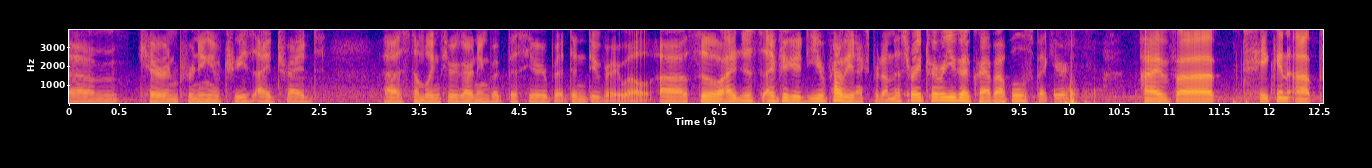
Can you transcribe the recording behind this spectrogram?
um, care and pruning of trees. I tried uh, stumbling through a gardening book this year, but didn't do very well. Uh, so I just I figured you're probably an expert on this, right, Trevor? You got crab apples back here. I've uh, taken up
